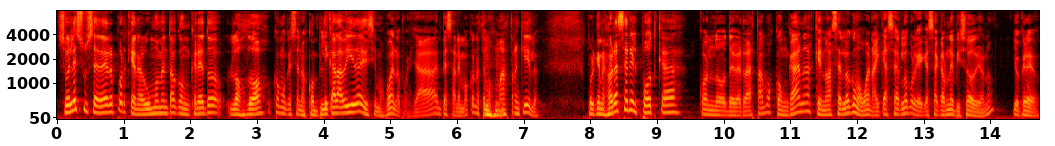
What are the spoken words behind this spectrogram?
suele suceder porque en algún momento concreto los dos como que se nos complica la vida y decimos, bueno, pues ya empezaremos cuando estemos más tranquilos. Porque mejor hacer el podcast cuando de verdad estamos con ganas que no hacerlo como, bueno, hay que hacerlo porque hay que sacar un episodio, ¿no? Yo creo.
